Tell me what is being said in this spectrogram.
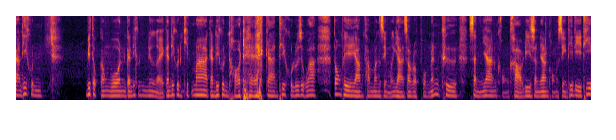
การที่คุณ วิตกกังวล การที่คุณเหนื่อย การที่คุณคิดมาก การที่คุณท้อแท้ การที่คุณรู้สึกว่าต้องพยายามทำบางสิ่งบางอย่างสำหรับผม นั่นคือสัญญาณของข่าวดีสัญญาณของสิ่งที่ดีที่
